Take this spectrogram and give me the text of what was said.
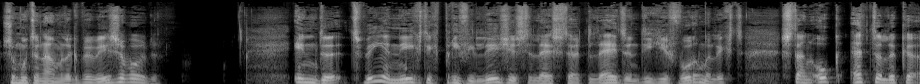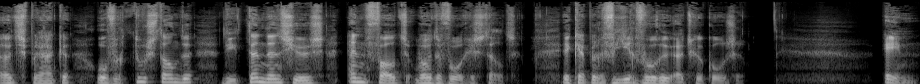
Ze moeten namelijk bewezen worden. In de 92 privilegeslijst uit Leiden die hier voor me ligt, staan ook ettelijke uitspraken over toestanden die tendentieus en fout worden voorgesteld. Ik heb er vier voor u uitgekozen. 1.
